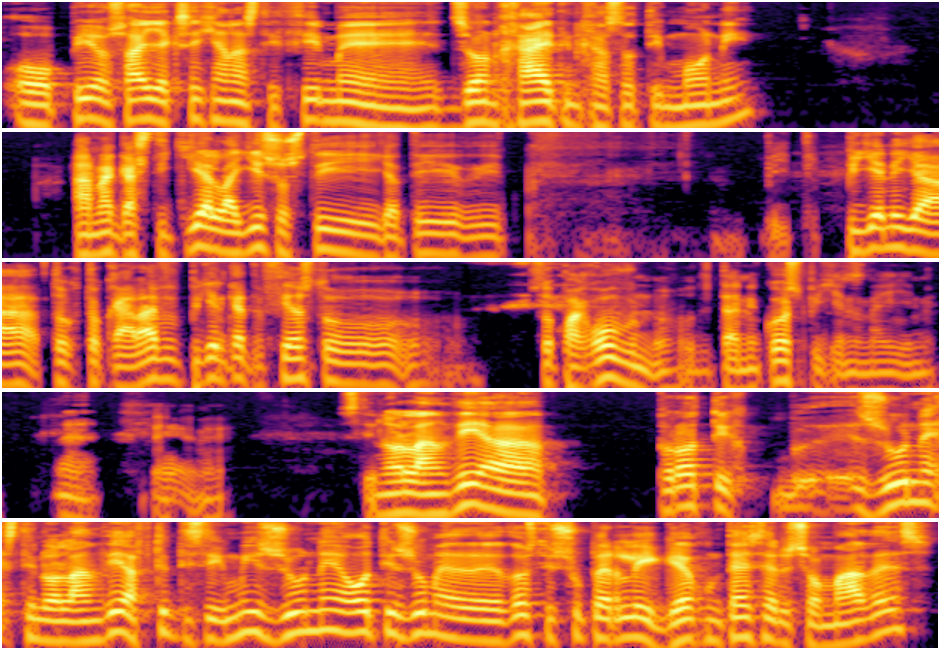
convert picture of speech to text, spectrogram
Ο οποίος Άγιαξ έχει αναστηθεί με Τζον Χάιτινχα στο τιμόνι. Αναγκαστική αλλαγή σωστή γιατί πήγαινε για το, το καράβι πήγαινε κατευθείαν στο, στο παγόβουνο. Ο Τιτανικός πήγαινε να γίνει. Ναι. Ναι, ναι. Στην Ολλανδία πρώτη, ζουνε, στην Ολλανδία αυτή τη στιγμή ζουνε ό,τι ζούμε εδώ στη Super League. Έχουν τέσσερις ομάδες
